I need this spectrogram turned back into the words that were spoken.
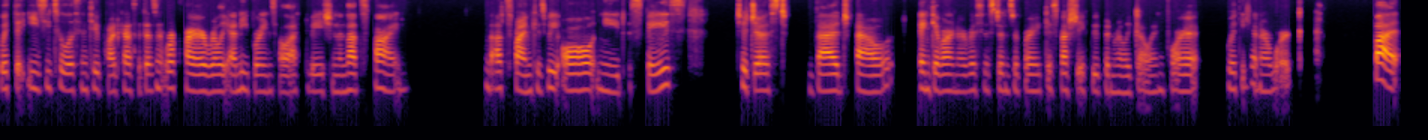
with the easy to listen to podcast that doesn't require really any brain cell activation. And that's fine. That's fine because we all need space to just veg out and give our nervous systems a break, especially if we've been really going for it with the inner work. But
